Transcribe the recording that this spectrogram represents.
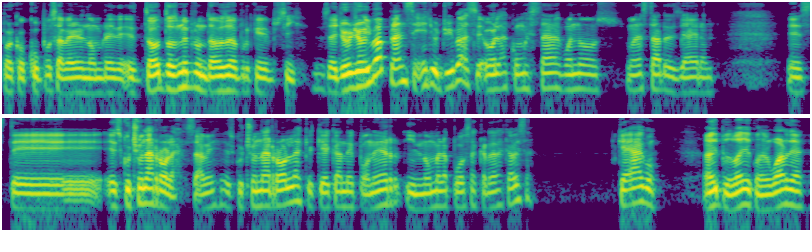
Porque ocupo saber el nombre de... Todos, me preguntaban, o sea, porque sí. O sea, yo, yo iba a plan serio, yo iba a hacer, hola, ¿cómo está? Buenos, buenas tardes, ya eran este, escuché una rola, ¿sabe? Escuché una rola que acaban de poner y no me la puedo sacar de la cabeza. ¿Qué hago? Ay, pues vaya con el guardia.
